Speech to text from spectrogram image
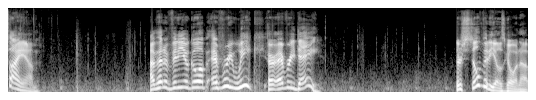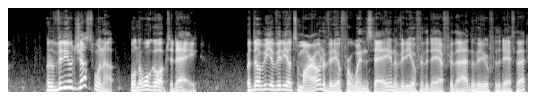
Course I am. I've had a video go up every week or every day. There's still videos going up. But the video just went up. Well, it won't go up today. But there'll be a video tomorrow and a video for Wednesday and a video for the day after that and a video for the day after that.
